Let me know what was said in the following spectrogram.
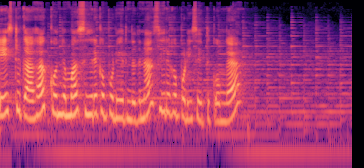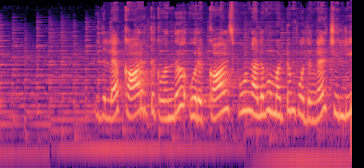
டேஸ்ட்டுக்காக கொஞ்சமாக சீரகப்பொடி இருந்ததுன்னா சீரகப்பொடி சேர்த்துக்கோங்க. இதில் காரத்துக்கு வந்து ஒரு கால் ஸ்பூன் அளவு மட்டும் போதுங்க. சில்லி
